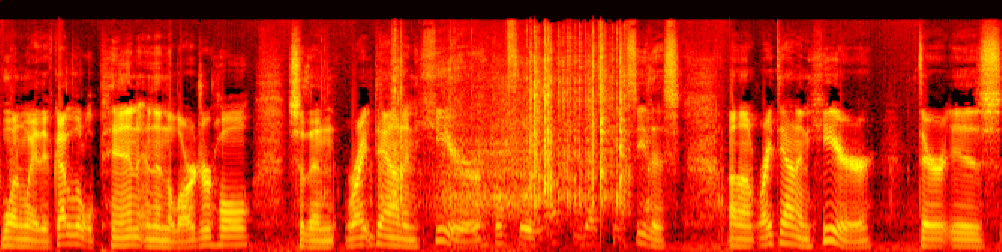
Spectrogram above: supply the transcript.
one way. They've got a little pin and then the larger hole. So then right down in here, hopefully oh, you guys can't see this, um, right down in here, there is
